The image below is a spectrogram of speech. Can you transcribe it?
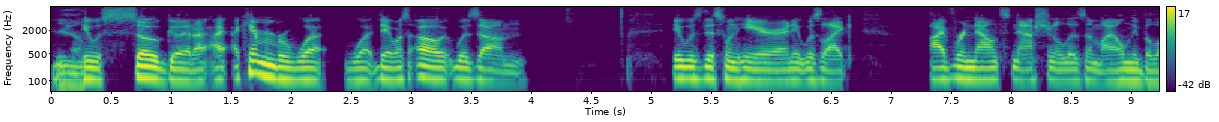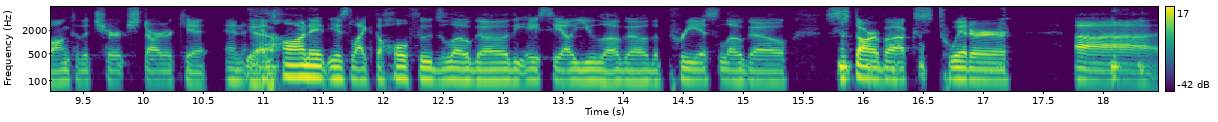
yeah it was so good. I I- I can't remember what what day it was. Oh, it was um it was this one here and it was like I've renounced nationalism. I only belong to the church starter kit. And, and on it is like the Whole Foods logo, the ACLU logo, the Prius logo, Starbucks, Twitter, uh,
